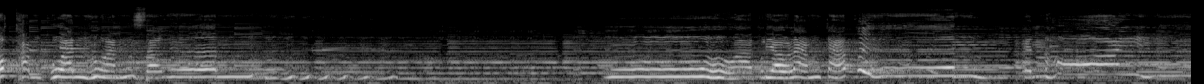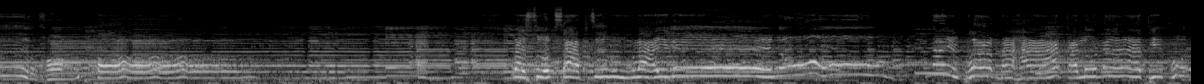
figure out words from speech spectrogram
อกคำควรหวนเอินงูเกลียวหลักับพื้นเป็นห้อยมือของพ่อ และสุดสาบซึ้งหลายเดโนในพระมหากรุณาธิคุณ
